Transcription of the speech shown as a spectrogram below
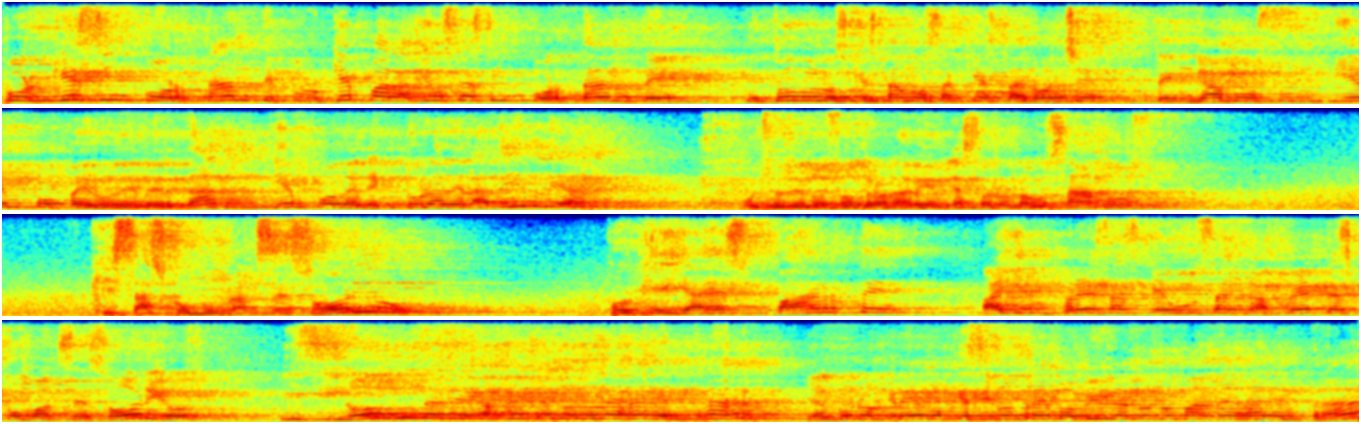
¿Por qué es importante? ¿Por qué para Dios es importante que todos los que estamos aquí esta noche tengamos un tiempo, pero de verdad un tiempo de lectura de la Biblia. Muchos de nosotros la Biblia solo la usamos quizás como un accesorio, porque ya es parte. Hay empresas que usan gafetes como accesorios y si no usa ese gafete no nos dejan entrar. Y algunos creemos que si no traemos Biblia no nos van a dejar entrar.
